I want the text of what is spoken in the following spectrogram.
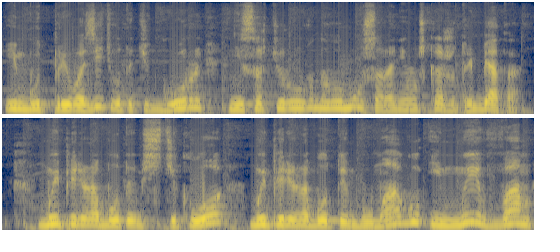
им будут привозить вот эти горы несортированного мусора. Они вам скажут, ребята, мы переработаем стекло, мы переработаем бумагу, и мы вам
